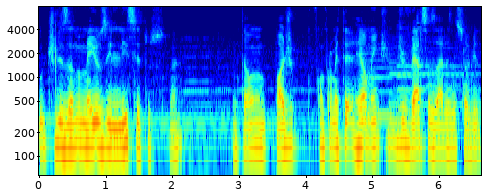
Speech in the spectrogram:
utilizando meios ilícitos, né? Então pode comprometer realmente diversas áreas da sua vida.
